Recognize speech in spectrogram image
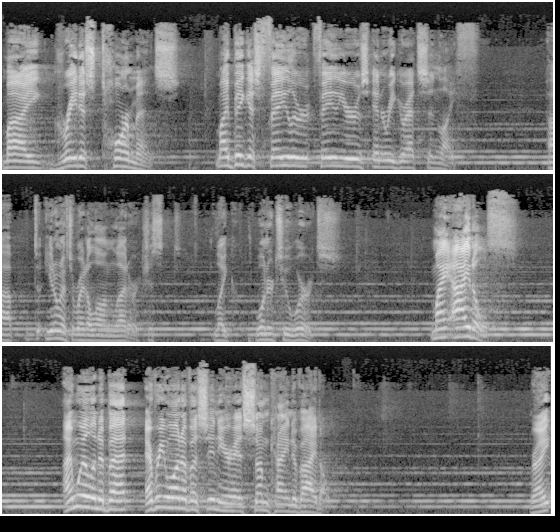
my greatest torments, my biggest failure, failures and regrets in life. Uh, you don't have to write a long letter, just like one or two words. My idols I'm willing to bet every one of us in here has some kind of idol. Right?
